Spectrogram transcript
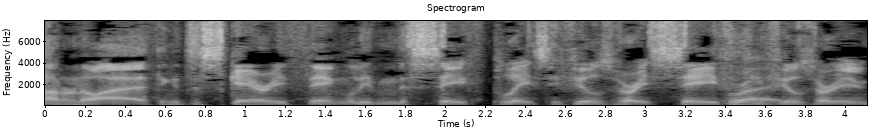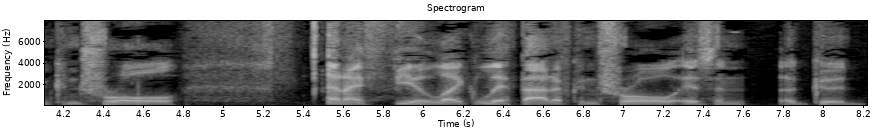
I don't know. I I think it's a scary thing leaving the safe place. He feels very safe. Right. He feels very in control, and I feel like Lip out of control isn't a good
